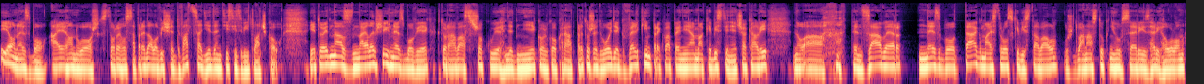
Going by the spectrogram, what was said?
Ion Esbo a jeho nôž, z ktorého sa predalo vyše 21 tisíc výtlačkov. Je to jedna z najlepších Nesboviek, ktorá vás šokuje hneď niekoľkokrát, pretože dôjde k veľkým prekvapeniam, aké by ste nečakali. No a ten záver Nesbo tak majstrovsky vystaval už 12. knihu v sérii s Harry Howlom,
